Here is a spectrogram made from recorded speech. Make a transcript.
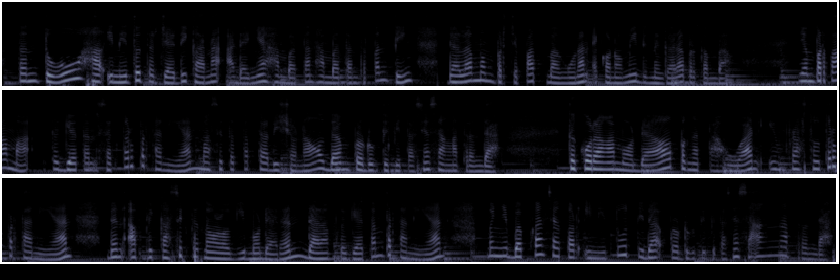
Tentu hal ini tuh terjadi karena adanya hambatan-hambatan terpenting dalam mempercepat pembangunan ekonomi di negara berkembang. Yang pertama, kegiatan sektor pertanian masih tetap tradisional dan produktivitasnya sangat rendah. Kekurangan modal, pengetahuan, infrastruktur pertanian, dan aplikasi teknologi modern dalam kegiatan pertanian menyebabkan sektor ini tuh tidak produktivitasnya sangat rendah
